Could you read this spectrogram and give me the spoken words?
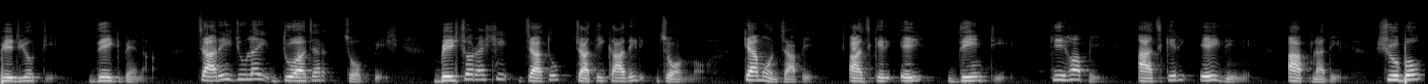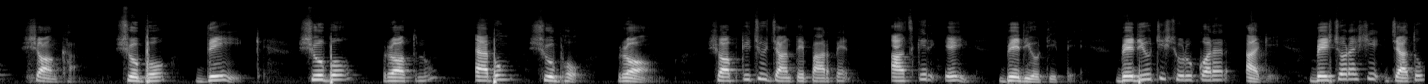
ভিডিওটি দেখবে না। চারই জুলাই দু হাজার চব্বিশ বেসরাশি জাতক জাতিকাদের জন্য কেমন যাবে আজকের এই দিনটি? কি হবে আজকের এই দিনে? আপনাদের শুভ সংখ্যা, শুভ দিক, শুভ রত্ন এবং শুভ রং। সব কিছু জানতে পারবেন আজকের এই ভিডিওটিতে। ভিডিওটি শুরু করার আগে বেচরাশি জাতক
